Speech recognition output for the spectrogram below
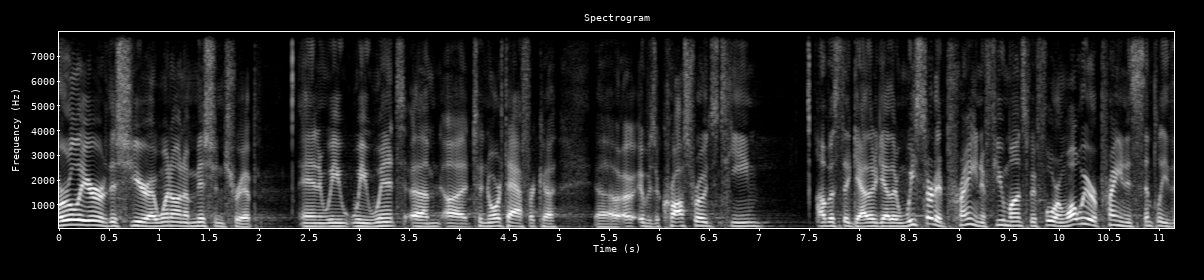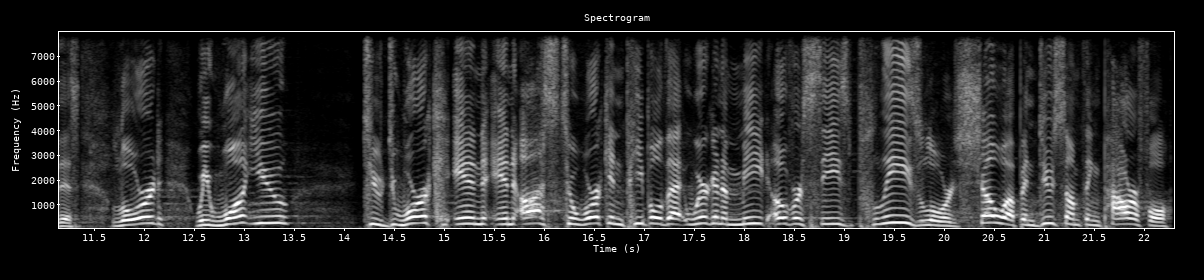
earlier this year, I went on a mission trip and we, we went um, uh, to North Africa. Uh, it was a Crossroads team of us that gathered together, and we started praying a few months before. And what we were praying is simply this Lord, we want you to work in, in us, to work in people that we're gonna meet overseas. Please, Lord, show up and do something powerful.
